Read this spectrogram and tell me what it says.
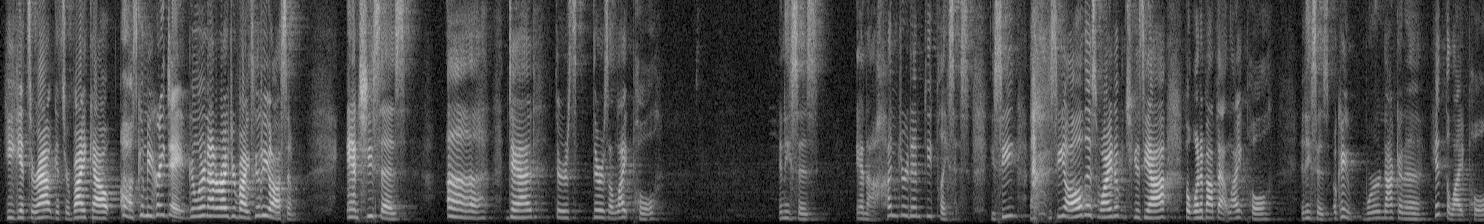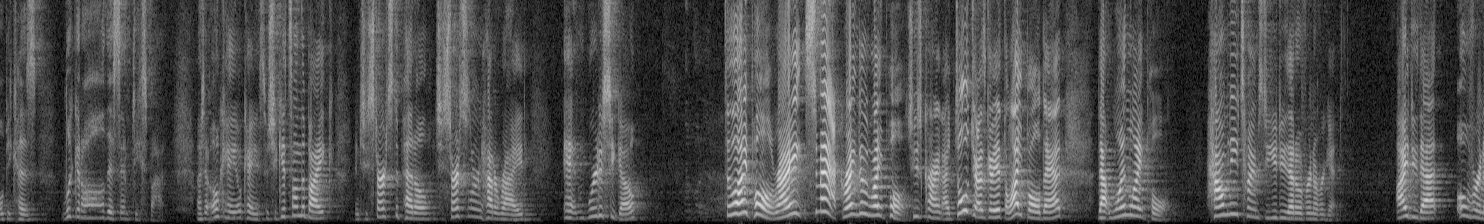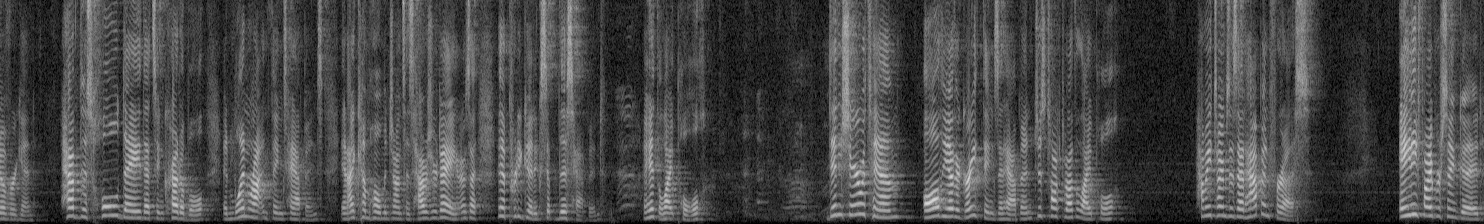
He gets her out, gets her bike out. Oh, it's going to be a great day. You're going to learn how to ride your bike. It's going to be awesome. And she says, uh, Dad, there's, there's a light pole and he says, in a hundred empty places. You see, see all this wide open? She goes, yeah, but what about that light pole? And he says, okay, we're not going to hit the light pole because look at all this empty spot. I said, okay, okay. So she gets on the bike and she starts to pedal and she starts to learn how to ride. And where does she go? To the light pole, right? Smack, right into the light pole. She's crying, I told you I was going to hit the light pole, Dad. That one light pole how many times do you do that over and over again? I do that over and over again. Have this whole day that's incredible, and one rotten thing happens, and I come home and John says, How's your day? And I was like, Yeah, pretty good, except this happened. I hit the light pole. Didn't share with him all the other great things that happened, just talked about the light pole. How many times has that happened for us? 85% good,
